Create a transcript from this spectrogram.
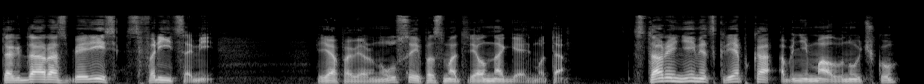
«Тогда разберись с фрицами». Я повернулся и посмотрел на Гельмута. Старый немец крепко обнимал внучку.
